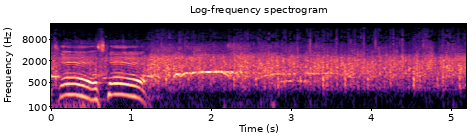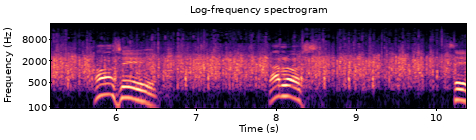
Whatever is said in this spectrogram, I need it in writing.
Es que, es que. Oh, sí. Carlos. Sí.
